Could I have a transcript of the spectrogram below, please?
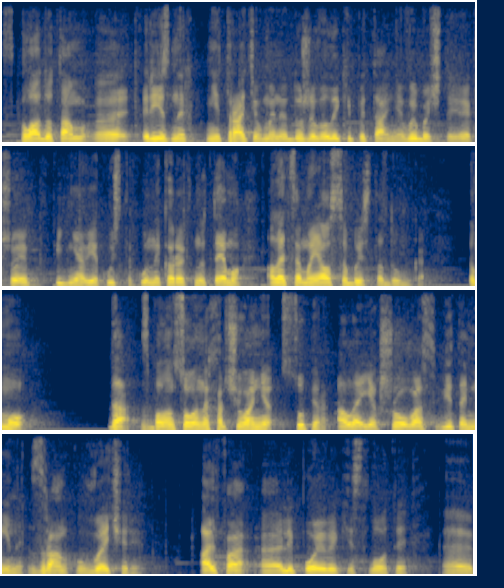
складу там е, різних нітратів, в мене дуже великі питання. Вибачте, якщо я підняв якусь таку некоректну тему, але це моя особиста думка. Тому да, збалансоване харчування супер, але якщо у вас вітаміни зранку, ввечері, альфа-ліпоєві кислоти, е,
